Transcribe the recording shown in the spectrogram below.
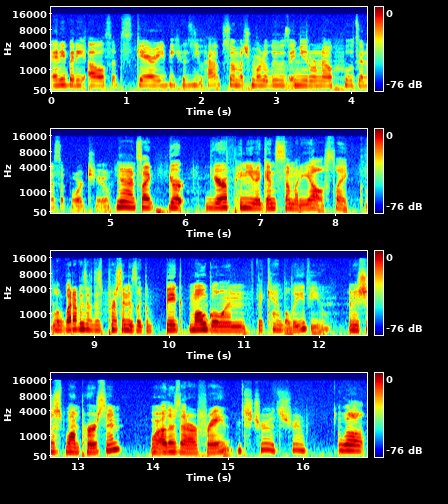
anybody else, it's scary because you have so much more to lose and you don't know who's gonna support you. yeah it's like your your opinion against somebody else like what happens if this person is like a big mogul and they can't believe you and it's just one person or others that are afraid It's true. It's true. Well,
